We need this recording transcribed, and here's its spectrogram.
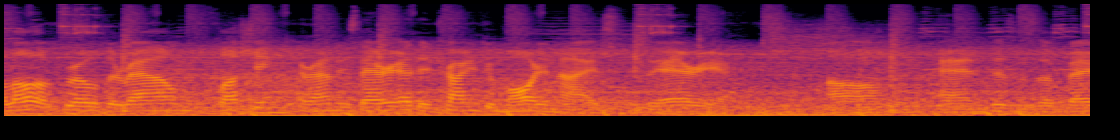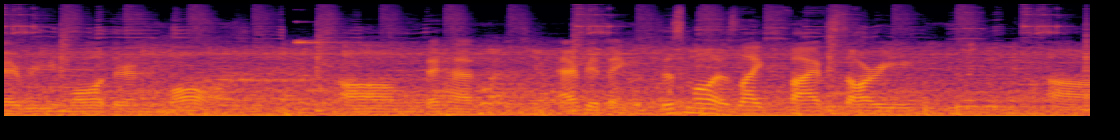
a lot of growth around Flushing, around this area. They're trying to modernize the area. Um, and this is a very modern mall. Um, they have everything. This mall is like five story, um,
